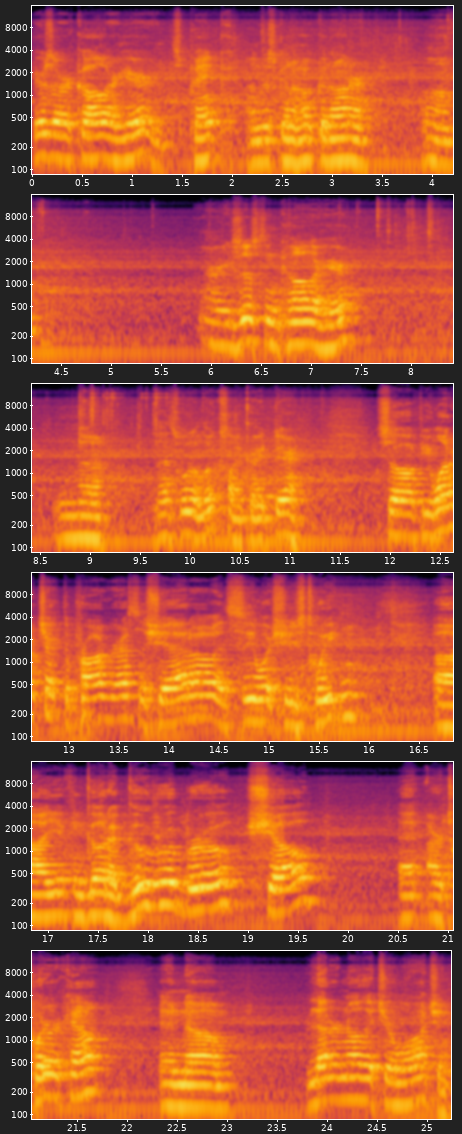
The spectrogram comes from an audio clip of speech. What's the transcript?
Here's our collar here. It's pink. I'm just going to hook it on our, um, our existing collar here. And uh, that's what it looks like right there. So if you want to check the progress of Shadow and see what she's tweeting, uh, you can go to Guru Brew Show at our Twitter account and um, let her know that you're watching.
